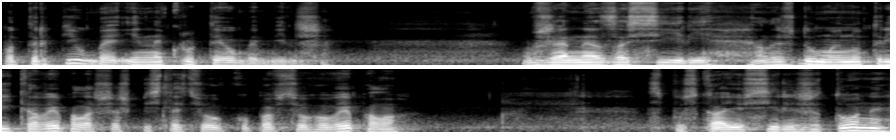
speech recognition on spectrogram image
потерпів би і не крутив би більше. Вже не за сірі. Але ж думаю, ну трійка випала, ще ж після цього купа всього випало. Спускаю сірі жетони.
